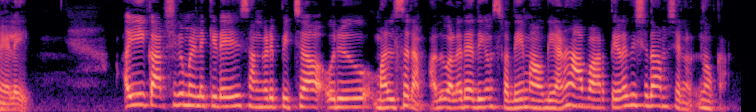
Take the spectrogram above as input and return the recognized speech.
മേളയിൽ ഈ കാർഷിക മേളയ്ക്കിടെ സംഘടിപ്പിച്ച ഒരു മത്സരം അത് വളരെയധികം ശ്രദ്ധേയമാവുകയാണ്. ആ വാർത്തയുടെ വിശദാംശങ്ങൾ നോക്കാം.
